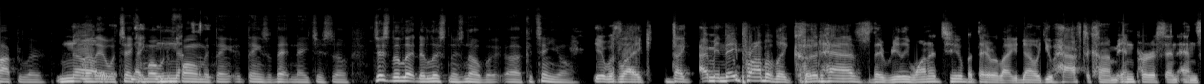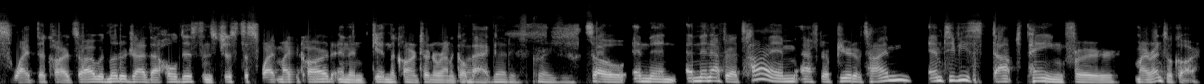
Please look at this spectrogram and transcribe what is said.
Popular. No, they would take like, them over the no- phone and thing, things of that nature. So just to let the listeners know, but uh, continue on. it was like like I mean they probably could have they really wanted to, but they were like, no, you have to come in person and swipe the card. So I would literally drive that whole distance just to swipe my card and then get in the car and turn around and go Wow, back. That is crazy. So and then and then after a time, after a period of time, MTV stopped paying for my rental car.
